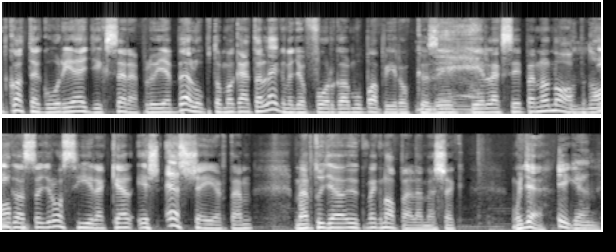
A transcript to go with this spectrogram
kategória egyik szereplője, belopta magát a legnagyobb forgalmú papírok közé, Ne. kérlek szépen, a nap. A nap? Igaz, hogy rossz hírekkel, és ezt se értem, mert ugye ők meg napelemesek. Ugye? Igen.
